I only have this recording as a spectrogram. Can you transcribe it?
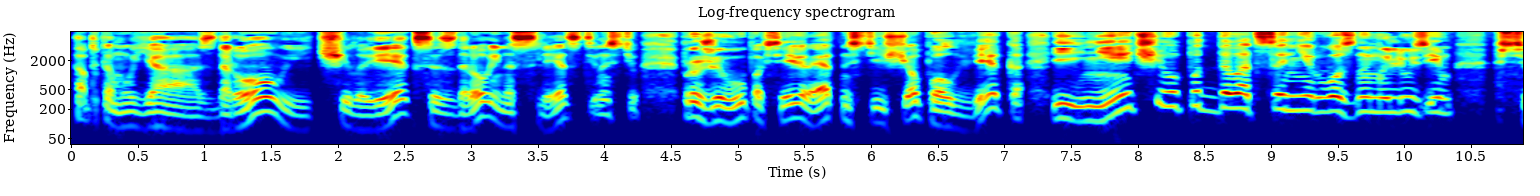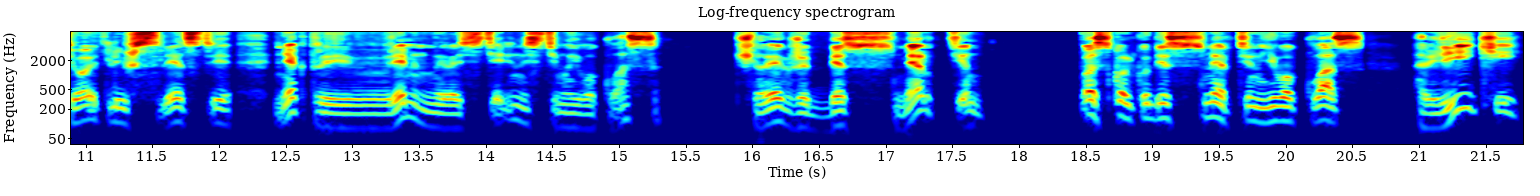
а потому я здоровый человек со здоровой наследственностью, проживу, по всей вероятности, еще полвека, и нечего поддаваться нервозным иллюзиям. Все это лишь следствие некоторой временной растерянности моего класса. Человек же бессмертен, поскольку бессмертен его класс, великий,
